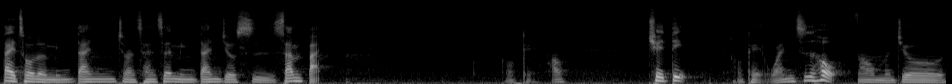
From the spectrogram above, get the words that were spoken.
代抽的名单就产生名单就是三百。OK，好，确定。OK，完之后，然后我们就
